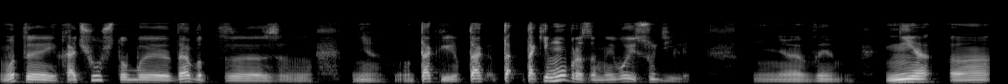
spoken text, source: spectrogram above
Вот и хочу, чтобы, да, вот э, так и, так, та, таким образом его и судили. Э, не э,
